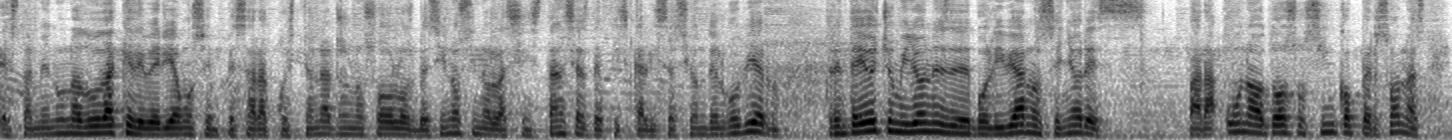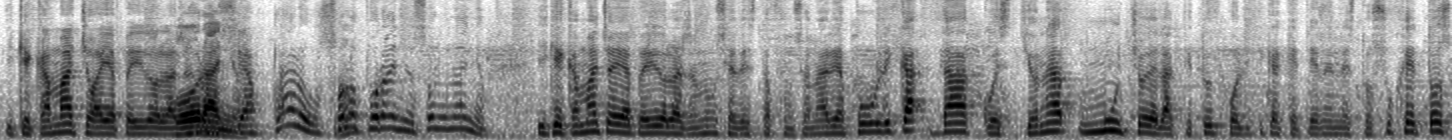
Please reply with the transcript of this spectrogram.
es también una duda que deberíamos empezar a cuestionarnos no solo los vecinos, sino las instancias de fiscalización del gobierno. 38 millones de bolivianos, señores, para una o dos o cinco personas y que Camacho haya pedido la renuncia. Claro, solo por año, solo un año. Y que Camacho haya pedido la renuncia de esta funcionaria pública da a cuestionar mucho de la actitud política que tienen estos sujetos,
